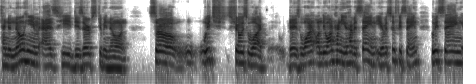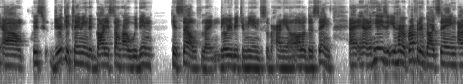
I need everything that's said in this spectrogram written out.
kind of know him as he deserves to be known. So, which shows what? There's one, on the one hand, you have a saying, you have a Sufi saying, who is saying, um, who is directly claiming that God is somehow within his self, like glory be to me the Subhani, all of those things. And, and here is, you have a prophet of God saying, I,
